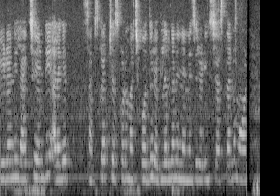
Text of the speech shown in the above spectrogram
వీడియోని లైక్ చేయండి. అలాగే సబ్స్క్రైబ్ చేసుకోవడం మర్చిపోవద్దు. రెగ్యులర్గా నేను ఎనర్జీ రీడింగ్స్ చేస్తాను. Morning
